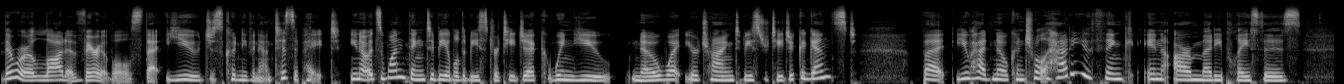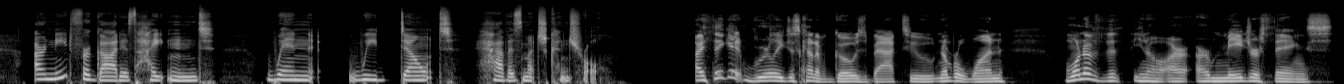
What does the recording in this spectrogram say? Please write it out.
there were a lot of variables that you just couldn't even anticipate. You know, it's one thing to be able to be strategic when you know what you're trying to be strategic against, but you had no control. How do you think in our muddy places, our need for God is heightened when we don't have as much control? I think it really just kind of goes back to number one, one of the, you know, our, our major things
